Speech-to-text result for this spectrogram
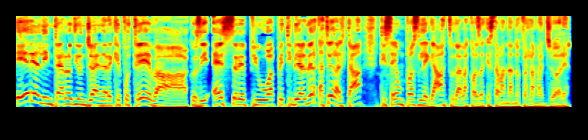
eri all'interno di un genere che poteva così essere più appetibile al mercato e in realtà ti sei un po' slegato dalla cosa che stava andando per la maggiore.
